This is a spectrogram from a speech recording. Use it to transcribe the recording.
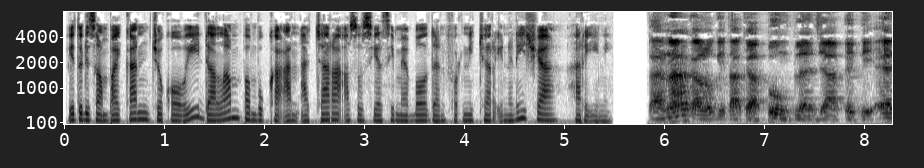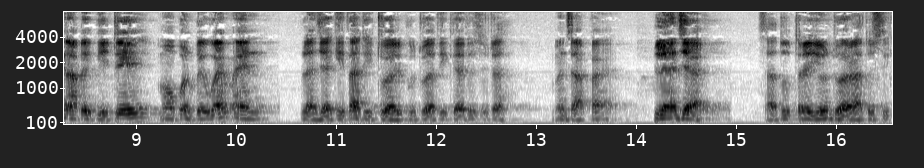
Itu disampaikan Jokowi dalam pembukaan acara Asosiasi Mebel dan Furniture Indonesia hari ini. Karena kalau kita gabung belanja APBN, APBD maupun BUMN, belanja kita di 2023 itu sudah mencapai belanja 1 triliun 236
